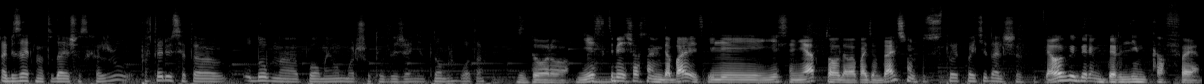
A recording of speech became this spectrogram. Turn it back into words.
обязательно туда еще схожу. Повторюсь, это удобно по моему маршруту движения. Дом, работа. Здорово. Есть тебе еще что-нибудь добавить? Или если нет, то давай пойдем дальше. Стоит пойти дальше. Давай выберем Берлин кафе.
